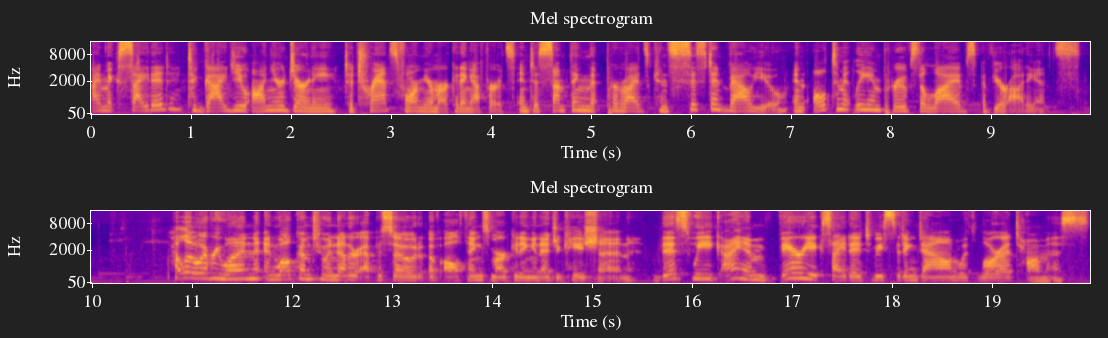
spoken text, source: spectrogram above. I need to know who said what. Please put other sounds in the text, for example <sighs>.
Speaker 1: I'm excited to guide you on your journey to transform your marketing efforts into something that provides consistent value and ultimately improves the lives of your audience. Hello, everyone, and welcome to another episode of All Things Marketing and Education. This week, I am very excited to be sitting down with Laura Thomas.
